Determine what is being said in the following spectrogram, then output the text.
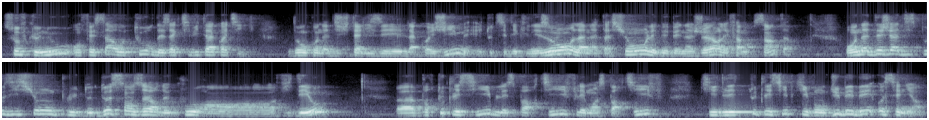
sauf que nous, on fait ça autour des activités aquatiques. Donc, on a digitalisé l'aquagym et toutes ses déclinaisons, la natation, les bébés nageurs, les femmes enceintes. On a déjà à disposition plus de 200 heures de cours en vidéo euh, pour toutes les cibles, les sportifs, les moins sportifs, toutes les cibles qui vont du bébé au senior.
